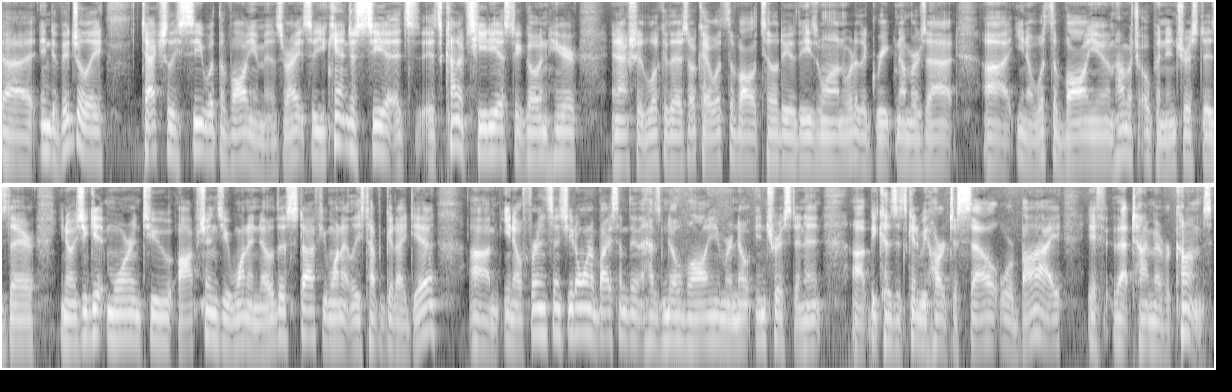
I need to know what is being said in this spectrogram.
uh, individually to actually see what the volume is, right? So you can't just see it. It's it's kind of tedious to go in here and actually look at this. Okay, what's the volatility of these one? What are the Greek numbers at? Uh, you know, what's the volume? How much open interest is there? You know, as you get more into options, you want to know this stuff. You want to at least have a good idea. Um, you know, for instance, you don't want to buy something that has no volume or no interest in it uh, because it's going to be hard to sell or buy if that time ever comes.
